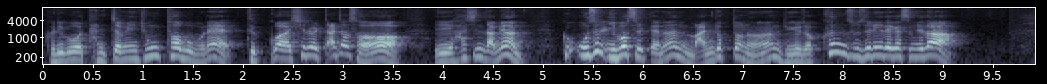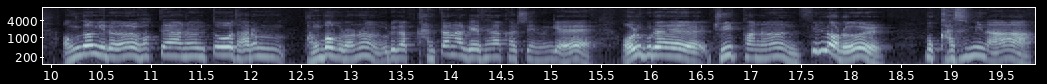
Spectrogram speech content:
그리고 단점인 흉터 부분에 득과 실을 따져서 이 하신다면 그 옷을 입었을 때는 만족도는 비교적 큰 수술이 되겠습니다. 엉덩이를 확대하는 또 다른 방법으로는 우리가 간단하게 생각할 수 있는 게 얼굴에 주입하는 필러를 뭐 가슴이나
